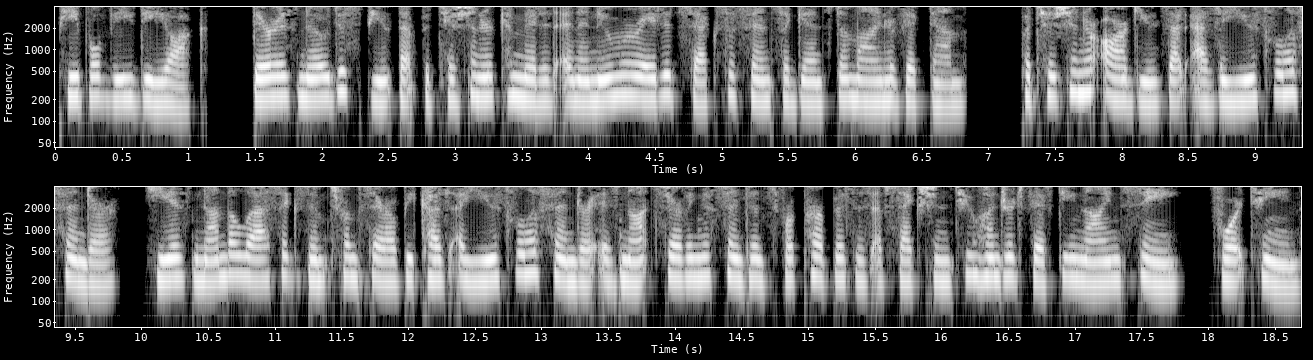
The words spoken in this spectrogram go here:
People v. Diack. There is no dispute that petitioner committed an enumerated sex offense against a minor victim. Petitioner argues that as a youthful offender, he is nonetheless exempt from SARA because a youthful offender is not serving a sentence for purposes of Section 259C, 14.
